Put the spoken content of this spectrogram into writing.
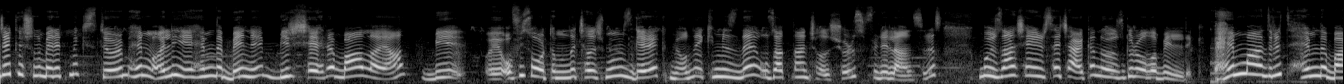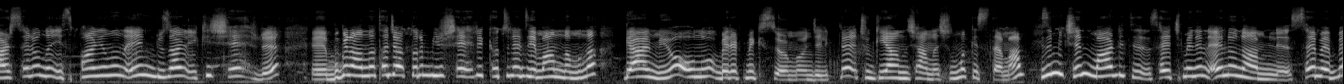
Öncelikle şunu belirtmek istiyorum. Hem Ali'yi hem de beni bir şehre bağlayan bir e, ofis ortamında çalışmamız gerekmiyordu. İkimiz de uzaktan çalışıyoruz, freelancer'ız. Bu yüzden şehir seçerken özgür olabildik. Hem Madrid hem de Barcelona İspanya'nın en güzel iki şehri. E, bugün anlatacaklarım bir şehri kötülediğim anlamına gelmiyor. Onu belirtmek istiyorum öncelikle. Çünkü yanlış anlaşılmak istemem. Bizim için Madrid'i seçmenin en önemli sebebi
